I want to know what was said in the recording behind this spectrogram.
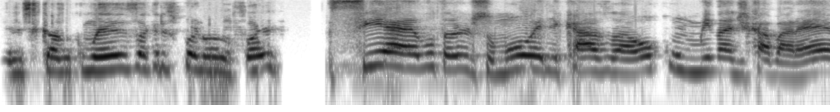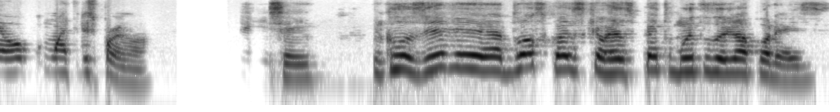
Ele se casou com ex-atriz pornô, não foi? Se é lutador de sumô, ele casa ou com mina de cabaré ou com atriz pornô. Sim, sim. Inclusive, é duas coisas que eu respeito muito do japonês.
